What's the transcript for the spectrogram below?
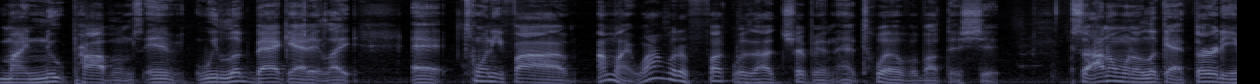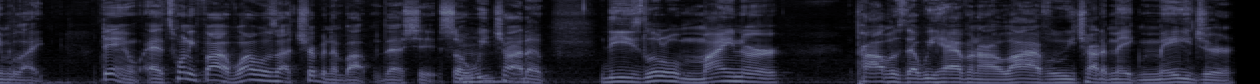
minute problems. And we look back at it like at 25, I'm like, why would the fuck was I tripping at 12 about this shit? So I don't want to look at 30 and be like, damn, at 25, why was I tripping about that shit? So we mm-hmm. try to, these little minor problems that we have in our lives, we try to make major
